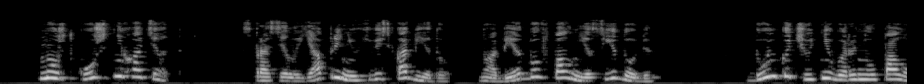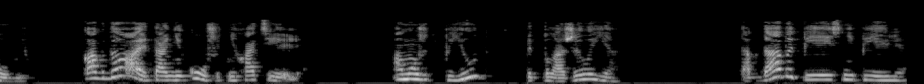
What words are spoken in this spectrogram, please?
— Может, кушать не хотят? — спросила я, принюхиваясь к обеду, но обед был вполне съедобен. Дунька чуть не выронил половник. — Когда это они кушать не хотели? — А может, пьют? — предположила я. — Тогда бы песни пели,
